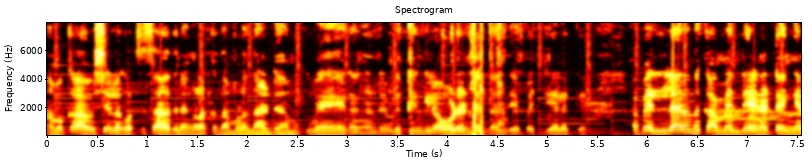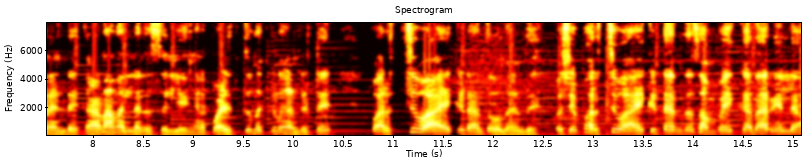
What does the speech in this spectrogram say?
നമുക്ക് ആവശ്യമുള്ള കുറച്ച് സാധനങ്ങളൊക്കെ നമ്മൾ നടുക. നമുക്ക് വേഗം കണ്ട് എവിടേക്കെങ്കിലും ഓടണ്ടല്ലോ എന്തെങ്കിലും പറ്റിയാലൊക്കെ. അപ്പോൾ എല്ലാവരും ഒന്ന് കമന്റ് ചെയ്യണം കേട്ടോ എങ്ങനെയുണ്ട്? കാണാൻ നല്ല രസമല്ലേ? ഇങ്ങനെ പഴുത്ത് നിൽക്കണ കണ്ടിട്ട് പറിച്ച് വായക്കിടാൻ തോന്നുന്നുണ്ട്. പക്ഷെ പറിച്ച് വായക്കിട്ടാൽ എന്താ സംഭവിക്കാന്ന് അറിയല്ലോ.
